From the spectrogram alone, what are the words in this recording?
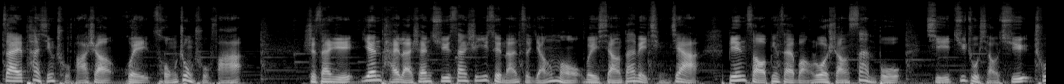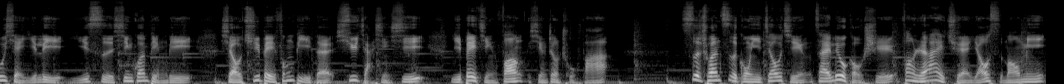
在判刑处罚上会从重处罚。十三日，烟台兰山区三十一岁男子杨某为向单位请假，编造并在网络上散布其居住小区出现一例疑似新冠病例、小区被封闭的虚假信息，已被警方行政处罚。四川自贡一交警在遛狗时放任爱犬咬死猫咪，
